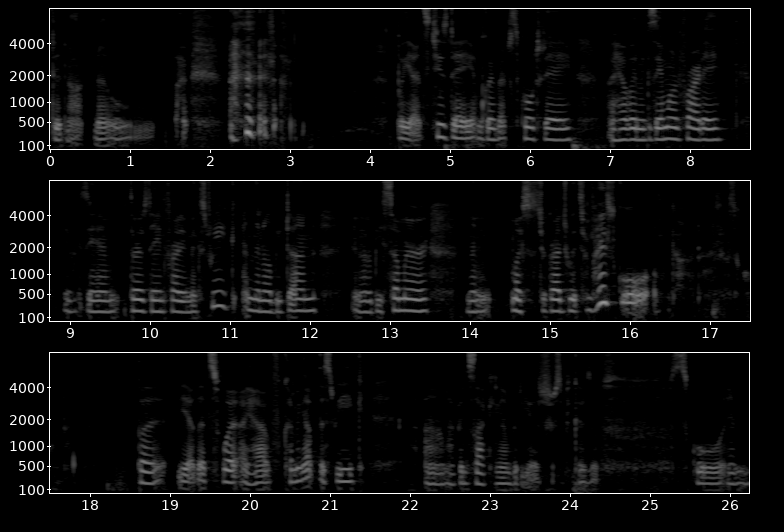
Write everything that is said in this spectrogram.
did not know. But yeah, it's Tuesday. I'm going back to school today. I have an exam on Friday. I have exam Thursday and Friday next week, and then I'll be done, and it'll be summer, and then my sister graduates from high school. Oh my god, I feel so old. But yeah, that's what I have coming up this week. Um, I've been slacking on videos just because of school and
